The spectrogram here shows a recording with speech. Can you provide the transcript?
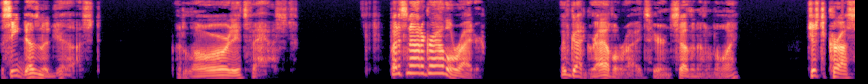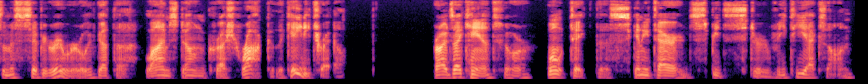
The seat doesn't adjust. But Lord, it's fast. But it's not a gravel rider. We've got gravel rides here in southern Illinois. Just across the Mississippi River, we've got the limestone crushed rock of the Katy Trail. Rides I can't or won't take the skinny tired Speedster VTX on.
